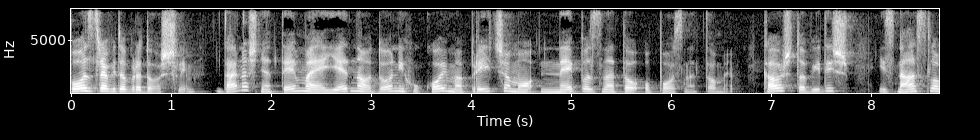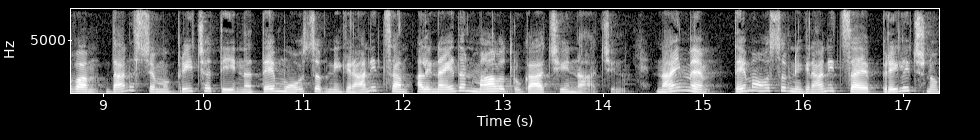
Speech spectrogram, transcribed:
Pozdrav i dobrodošli. Današnja tema je jedna od onih u kojima pričamo nepoznato o poznatome. Kao što vidiš, iz naslova danas ćemo pričati na temu osobnih granica, ali na jedan malo drugačiji način. Naime, tema osobnih granica je prilično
